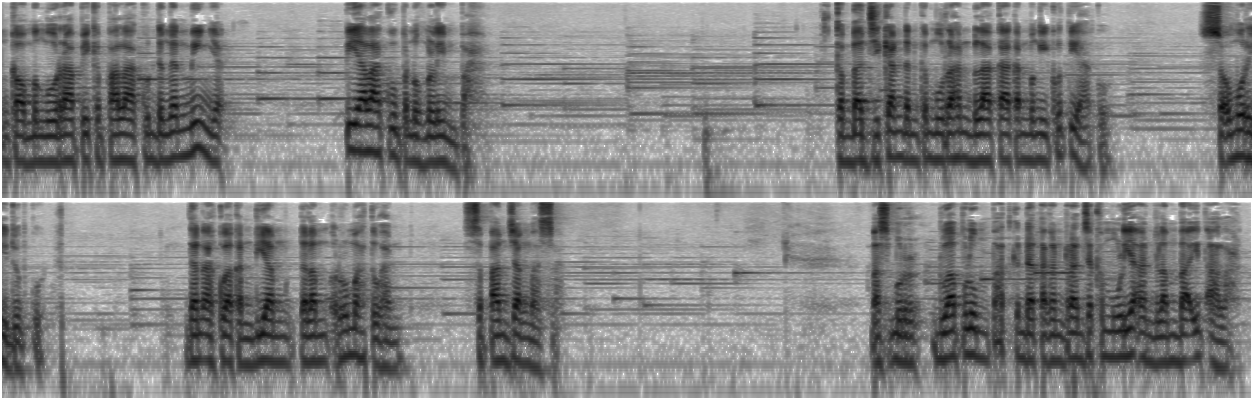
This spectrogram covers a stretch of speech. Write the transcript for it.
Engkau mengurapi kepalaku dengan minyak. Pialaku penuh melimpah. Kebajikan dan kemurahan belaka akan mengikuti aku seumur hidupku. Dan aku akan diam dalam rumah Tuhan sepanjang masa. Mazmur 24 kedatangan Raja Kemuliaan dalam bait Allah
